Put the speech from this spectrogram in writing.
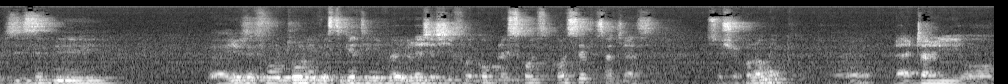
This is simply uh, useful tool investigating relationship for complex concepts such as socioeconomic, uh, dietary, or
